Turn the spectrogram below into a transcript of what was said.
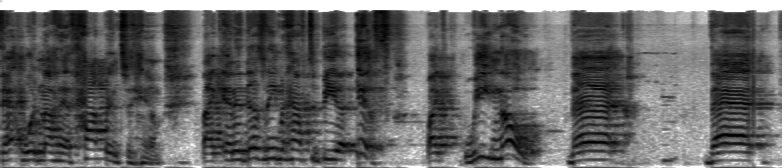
that would not have happened to him. Like, and it doesn't even have to be a if. Like, we know that that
